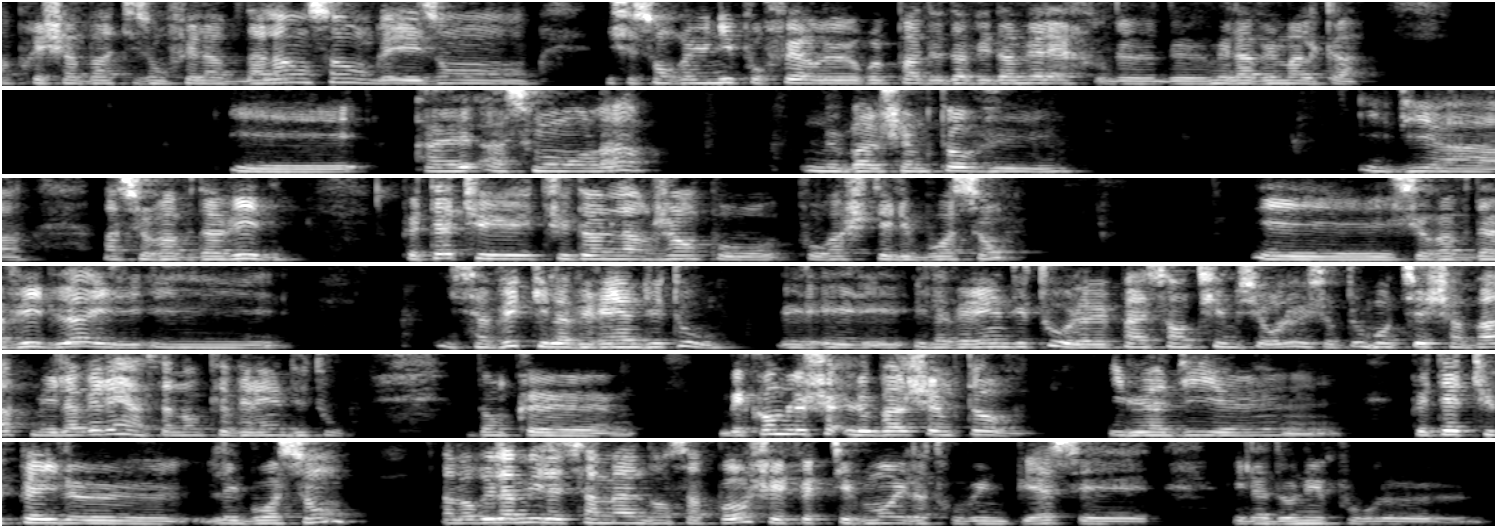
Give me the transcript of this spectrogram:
après Shabbat, ils ont fait l'Avdallah ensemble et ils ont, ils se sont réunis pour faire le repas de David Ameler de, de Melav et à, ce moment-là, le Baal Shem Tov, dit à, à ce Rav David, peut-être tu, tu donnes l'argent pour, pour acheter les boissons. Et ce Rav David, là, il, il, il savait qu'il avait rien du tout. Il, il, avait rien du tout. Il avait pas un centime sur lui, surtout Motsé Shabbat, mais il avait rien. Ça donc il avait rien du tout. Donc, euh, mais comme le, le Baal Shem Tov, il lui a dit, euh, peut-être tu payes le, les boissons. Alors il a mis sa main dans sa poche et effectivement il a trouvé une pièce et il a donné pour le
